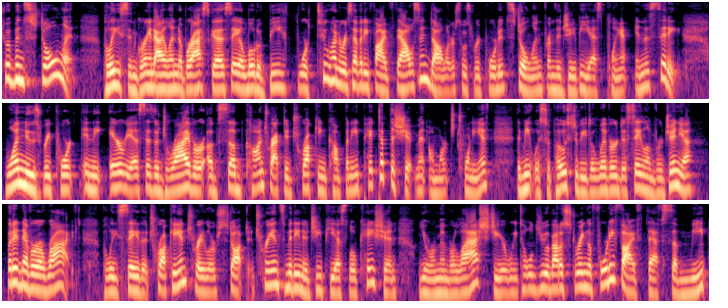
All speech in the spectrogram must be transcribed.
to have been stolen. Police in Grand Island, Nebraska say a load of beef for $275,000 was reported stolen from the JBS plant in the city. One news report in the area says a driver of subcontracted trucking company picked up the shipment on March 20th. The meat was supposed to be delivered to Salem, Virginia but it never arrived. Police say the truck and trailer stopped transmitting a GPS location. You'll remember last year we told you about a string of 45 thefts of meat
